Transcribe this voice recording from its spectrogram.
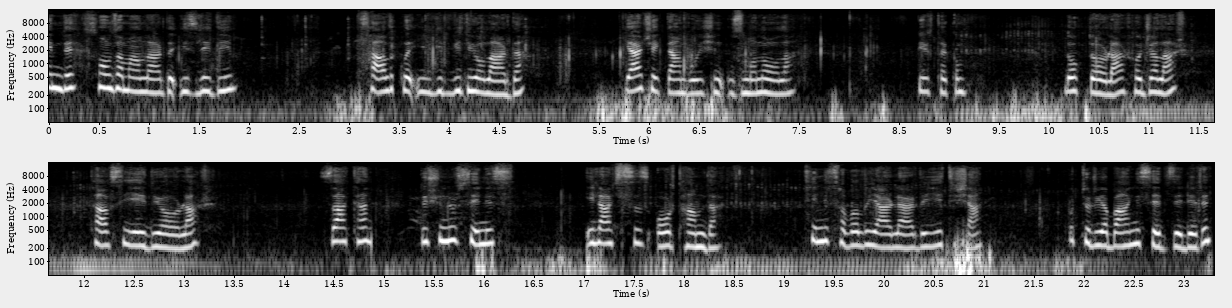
Hem de son zamanlarda izlediğim sağlıkla ilgili videolarda gerçekten bu işin uzmanı olan bir takım doktorlar, hocalar tavsiye ediyorlar. Zaten düşünürseniz ilaçsız ortamda, temiz havalı yerlerde yetişen bu tür yabani sebzelerin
